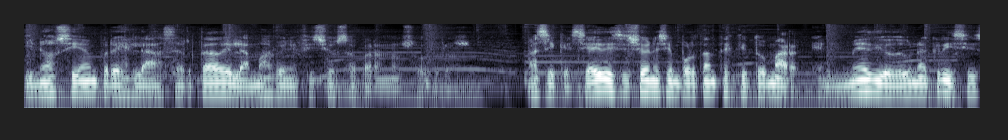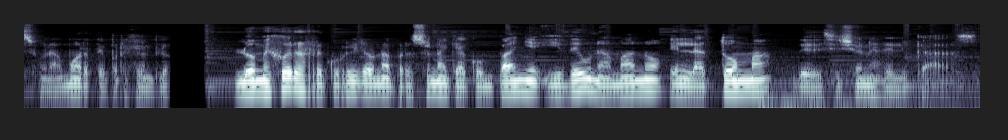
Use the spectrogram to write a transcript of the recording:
y no siempre es la acertada y la más beneficiosa para nosotros. Así que si hay decisiones importantes que tomar en medio de una crisis, una muerte por ejemplo, lo mejor es recurrir a una persona que acompañe y dé una mano en la toma de decisiones delicadas.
